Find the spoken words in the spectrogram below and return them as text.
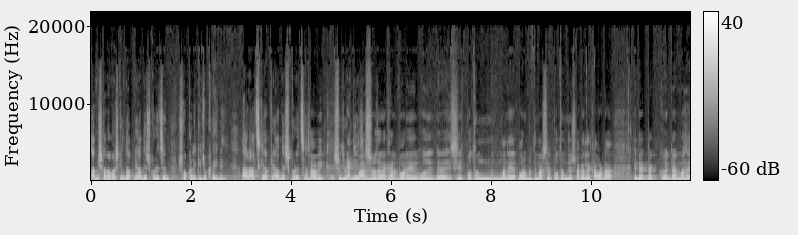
আমি সারা মাস কিন্তু আপনি আদেশ করেছেন সকালে কিছু খাই নাই। আর আজকে আপনি আদেশ করেছেন স্বাভাবিক সুযোগ এক মাস রোজা রাখার পরে প্রথম মানে পরবর্তী মাসের প্রথম দিন সকালে খাওয়াটা এটা একটা এটা মানে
